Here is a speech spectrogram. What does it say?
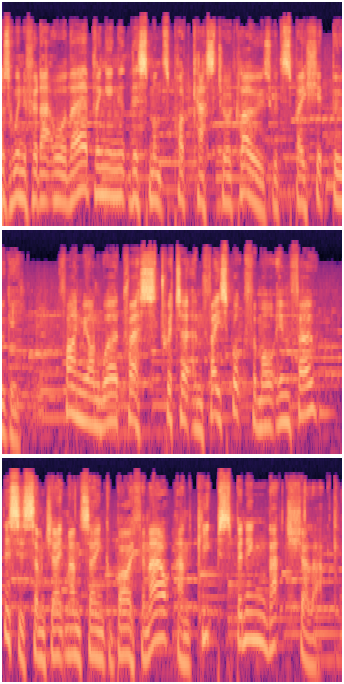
Was Winfred Atwell there, bringing this month's podcast to a close with Spaceship Boogie. Find me on WordPress, Twitter, and Facebook for more info. This is 78 Man saying goodbye for now and keep spinning that shellac.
